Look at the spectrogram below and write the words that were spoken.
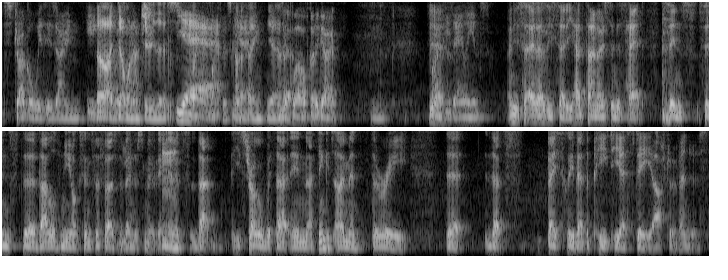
struggle with his own ego. oh, I don't want much. to do this. Yeah, Like, fuck this kind of thing. Yeah. He's like, "Well, I've got to go." Fight Yeah. these aliens. And he and as he said, he had Thanos in his head since since the Battle of New York, since the first Avengers movie, Mm. and it's that he struggled with that in I think it's Iron Man three, that that's basically about the PTSD after Avengers.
